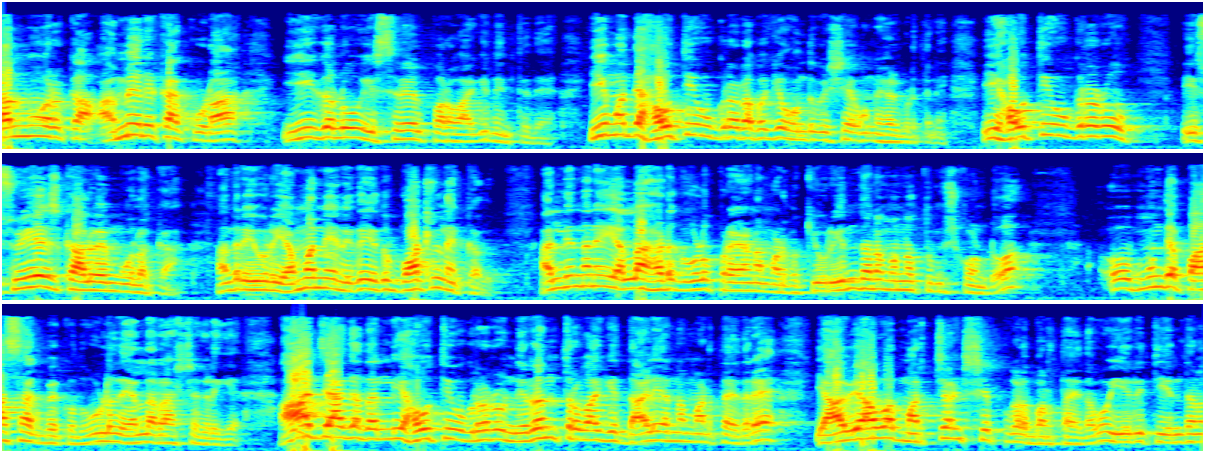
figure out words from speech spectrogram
ತನ್ಮೂಲಕ ಅಮೆರಿಕ ಕೂಡ ಈಗಲೂ ಇಸ್ರೇಲ್ ಪರವಾಗಿ ನಿಂತಿದೆ. ಈ ಮಧ್ಯೆ ಹೌತಿ ಉಗ್ರರ ಬಗ್ಗೆ ಒಂದು ವಿಷಯವನ್ನು ಹೇಳ್ಬಿಡ್ತೀನಿ. ಈ ಹೌತಿ ಉಗ್ರರು ಈ ಸುಯೇಜ್ ಕಾಲುವೆ ಮೂಲಕ, ಅಂದರೆ ಇವರು ಯಮನ್ ಏನಿದೆ, ಇದು ಬಾಟಲ್ ನೆಕ್ ಅದು. ಅಲ್ಲಿಂದನೇ ಎಲ್ಲ ಹಡಗುಗಳು ಪ್ರಯಾಣ ಮಾಡಬೇಕು. ಇವರು ಇಂಧನವನ್ನು ತುಂಬಿಸ್ಕೊಂಡು ಮುಂದೆ ಪಾಸ್ ಆಗಬೇಕು ಅದು, ಉಳಿದ ಎಲ್ಲ ರಾಷ್ಟ್ರಗಳಿಗೆ. ಆ ಜಾಗದಲ್ಲಿ ಹೌತಿ ಉಗ್ರರು ನಿರಂತರವಾಗಿ ದಾಳಿಯನ್ನು ಮಾಡ್ತಾ ಇದ್ದಾರೆ ಯಾವ್ಯಾವ ಮರ್ಚೆಂಟ್ ಶಿಪ್ಗಳು ಬರ್ತಾ ಇದ್ದಾವೋ ಈ ರೀತಿ ಇಂಧನ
